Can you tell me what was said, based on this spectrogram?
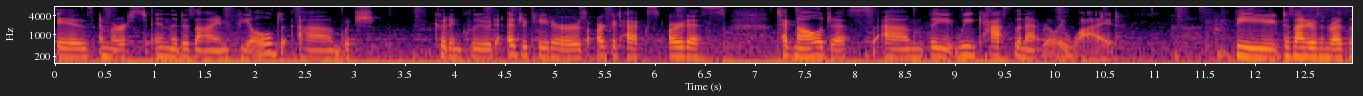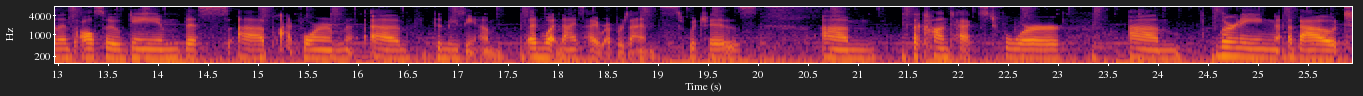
is immersed in the design field, um, which could include educators, architects, artists, technologists. Um, the, we cast the net really wide. The designers in residence also gain this uh, platform of the museum and what NYSCI represents, which is um, a context for um, learning about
